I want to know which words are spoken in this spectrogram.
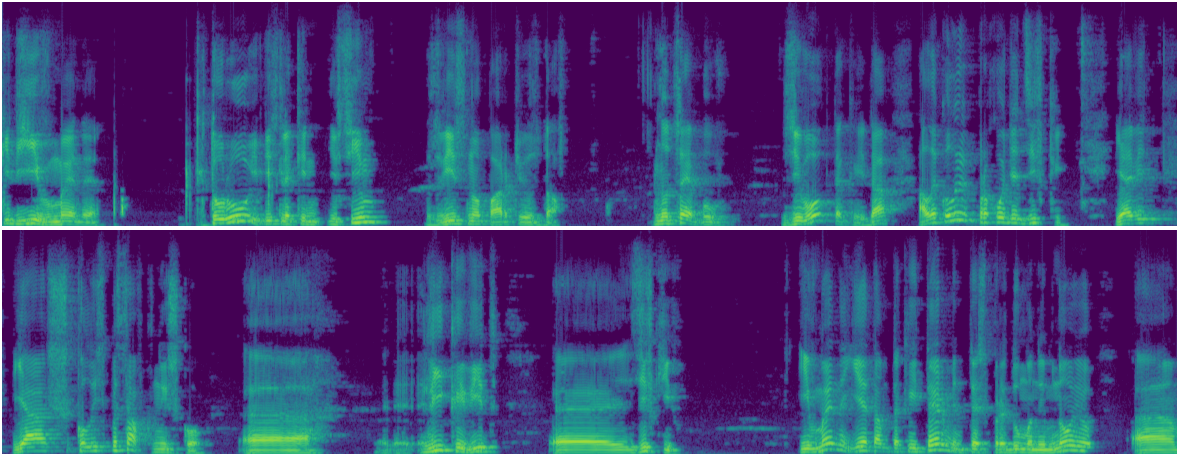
під'їв мене туру і після кінь 7, звісно, партію здав. Ну, це був зівок такий, да? але коли проходять зівки, я, від, я ж колись писав книжку е, Ліки від е, зівків. І в мене є там такий термін, теж придуманий мною. Е,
